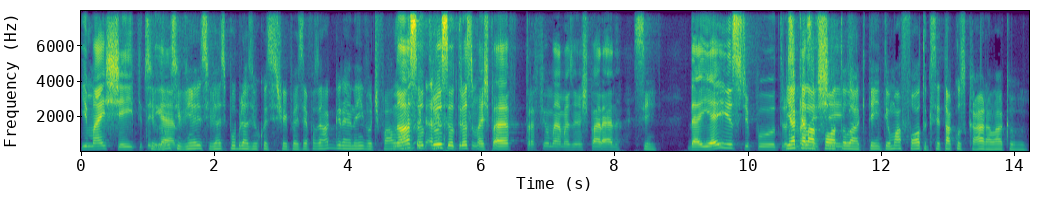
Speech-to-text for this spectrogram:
e mais shape, tá Se, ligado? se, vinha- se viesse pro Brasil com esse shape aí, você ia fazer uma grana, hein? Vou te falar. Nossa, eu trouxe, eu trouxe, mas pra, pra filmar mais umas paradas. Sim. Daí é isso, tipo, trouxe E aquela foto lá, que tem, tem uma foto que você tá com os caras lá, com o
